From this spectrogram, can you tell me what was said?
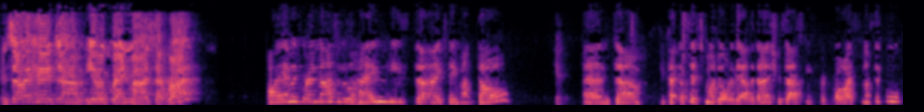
And so I heard um, you're a grandma, is that right? I am a grandma to little Hayden. He's uh, 18 months old. Yep. And um, in fact, I said to my daughter the other day, she was asking for advice, and I said, well,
